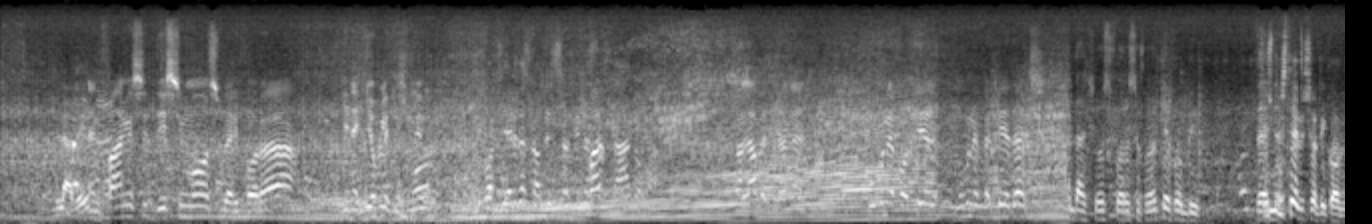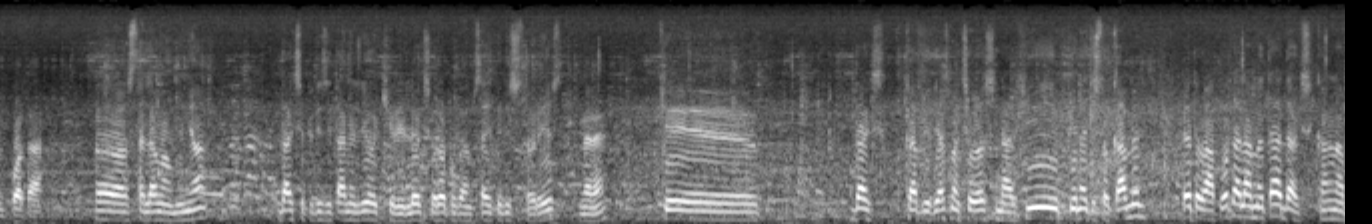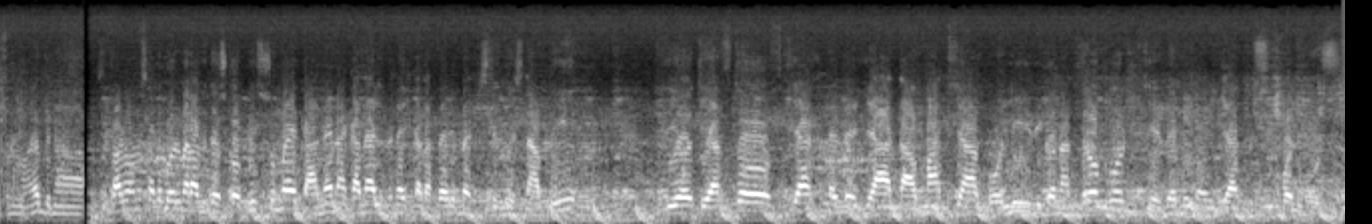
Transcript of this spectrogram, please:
Δηλαδή; Εμφάνιση, ντύσιμο, συμπεριφορά, γυναικείο πληθυσμό. Οι πορτιέριδες νομίζεις ότι είναι σωστά άτομα; Καλά παιδιά, ναι. Μου έχουν φερθεί εντάξει. Εντάξει, όσες φορές έχω έρθει έχω μπει. Ποιος πιστεύεις ότι κόβει πόρτα; Ε, Στα Λάμα Μουνιά. Εντάξει, επειδή ζητάνε λίγο κυριλέ, ξέρω που καμψάει τέτοιες ιστορίες. Ναι, ναι. Και εντάξει, κάποιο διάστημα ξέρω στην αρχή πήγαινα και στο κάμεν, έτρωγα πόρτα, αλλά μετά εντάξει, κανένα πρόβλημα. Έμπαινα. Υπάρχουν όμως δεν μπορούμε να βιντεοσκοπήσουμε, κανένα κανάλι δεν έχει καταφέρει μέχρι στιγμής να πει, διότι αυτό φτιάχνεται για τα μάτια πολύ ειδικών ανθρώπων και δεν είναι για τους υπόλοιπους.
